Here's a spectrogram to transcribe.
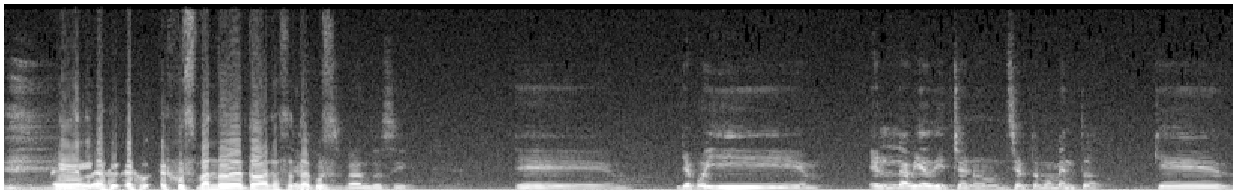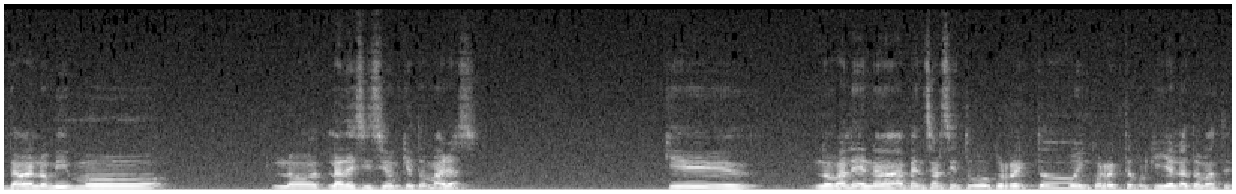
el, el, juzgando de todas las otakus. El juzgando, sí. Eh, ya pues, y él había dicho en un cierto momento que daba lo mismo la decisión que tomaras, que no vale nada pensar si estuvo correcto o incorrecto porque ya la tomaste.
